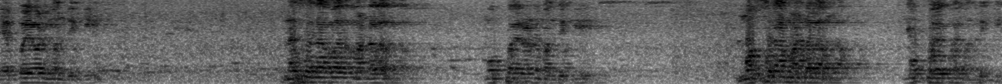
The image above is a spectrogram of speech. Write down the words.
డెబ్బై ఏడు మందికి నసరాబాద్ మండలం ముప్పై రెండు మందికి ముసరా మండలం ముప్పై ఒక్క మందికి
